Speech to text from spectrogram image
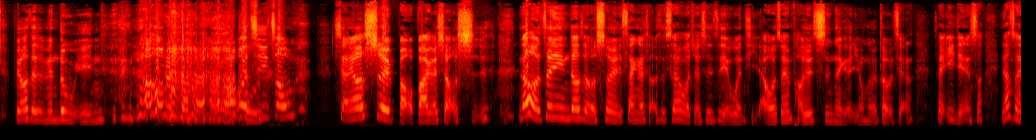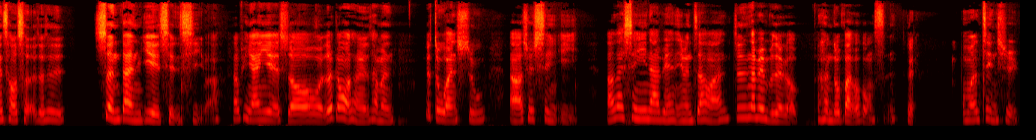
不要在这边录音？然后我其中想要睡饱八个小时，然后我最近都只有睡三个小时，虽然我觉得是自己的问题啦。我昨天跑去吃那个永和豆浆，在一点的时候，你知道昨天超扯的，就是圣诞夜前夕嘛，然后平安夜的时候，我就跟我同学他们就读完书，然后去信义，然后在信义那边，你们知道吗？就是那边不是有个很多百货公司？对，我们进去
